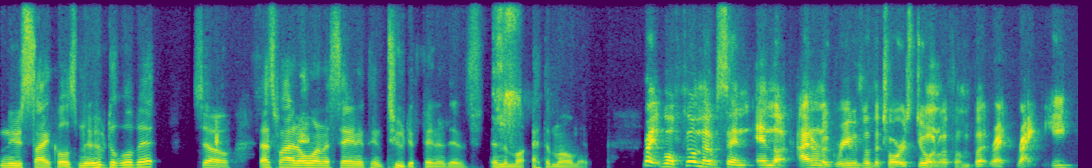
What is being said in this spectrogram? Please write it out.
news cycle's moved a little bit, so that's why I don't want to say anything too definitive in the mo- at the moment. Right. Well, Phil Mickelson, and look, I don't agree with what the tour is doing with him, but right, right. He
